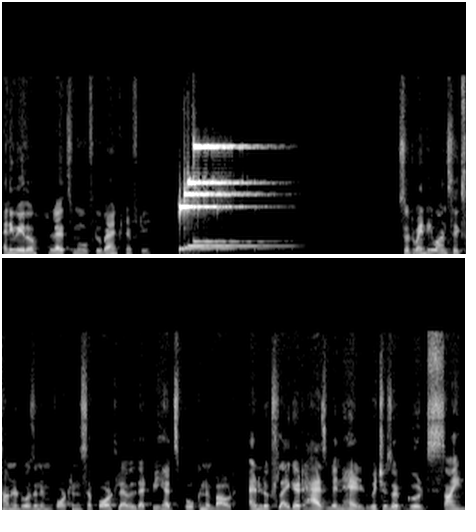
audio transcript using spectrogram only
Anyway, though, let's move to Bank Nifty. So 21600 was an important support level that we had spoken about and looks like it has been held, which is a good sign.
